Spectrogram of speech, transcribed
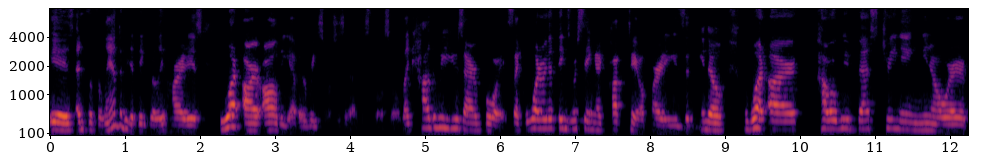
is, and for philanthropy to think really hard is, what are all the other resources at our disposal? Like, how do we use our voice? Like, what are the things we're seeing at cocktail parties? And, you know, what are how are we best training, you know, or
